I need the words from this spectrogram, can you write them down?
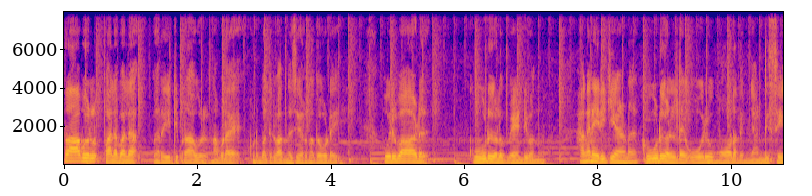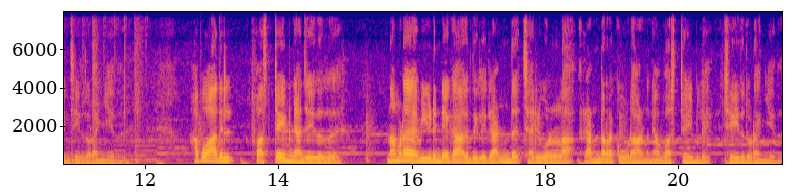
പ്രാവുകൾ പല പല വെറൈറ്റി പ്രാവുകൾ നമ്മുടെ കുടുംബത്തിൽ വന്നു ചേർന്നതോടെ ഒരുപാട് കൂടുകളും വേണ്ടി വന്നു. അങ്ങനെ ഇരിക്കുകയാണ് കൂടുകളുടെ ഓരോ മോഡലും ഞാൻ ഡിസൈൻ ചെയ്തു തുടങ്ങിയത്. അപ്പോൾ അതിൽ ഫസ്റ്റ് ടൈം ഞാൻ ചെയ്തത് നമ്മുടെ വീടിന്റെയൊക്കെ ആകൃതിയിൽ രണ്ട് ചരിവുള്ള രണ്ടര കൂടാണ് ഞാൻ ഫസ്റ്റ് ടൈമിൽ ചെയ്തു തുടങ്ങിയത്.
